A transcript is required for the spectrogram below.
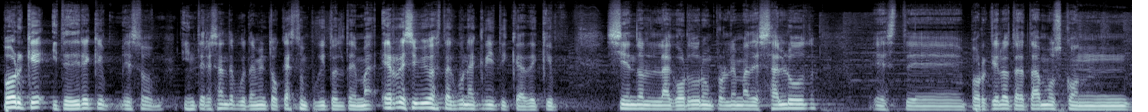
Porque, y te diré que eso interesante porque también tocaste un poquito el tema, he recibido hasta alguna crítica de que siendo la gordura un problema de salud, este, ¿por qué lo tratamos con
